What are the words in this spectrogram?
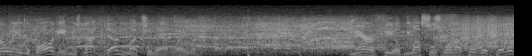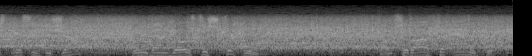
early in the ballgame, has not done much of that lately. Merrifield muscles one up over Bilas, misses the shot. Rebound goes to Strickland. Dumps it off to Amaker.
